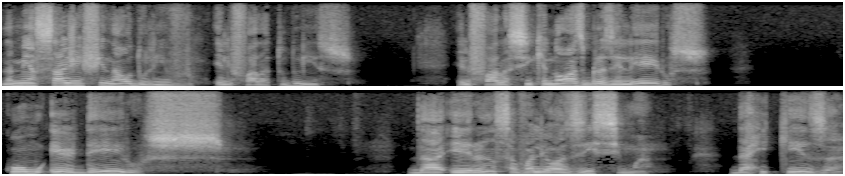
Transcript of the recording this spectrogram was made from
Na mensagem final do livro, ele fala tudo isso. Ele fala assim que nós brasileiros, como herdeiros da herança valiosíssima, da riqueza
